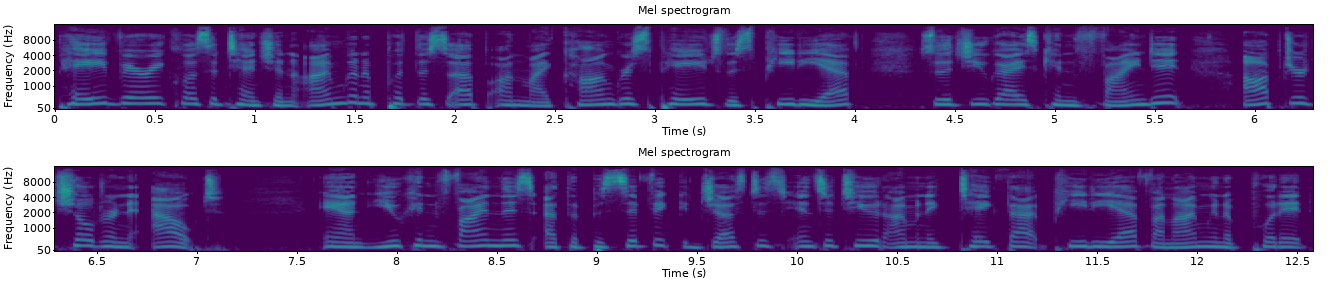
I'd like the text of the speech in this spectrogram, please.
Pay very close attention. I'm going to put this up on my Congress page, this PDF, so that you guys can find it. Opt your children out And you can find this at the Pacific Justice Institute. I'm going to take that PDF and I'm going to put it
